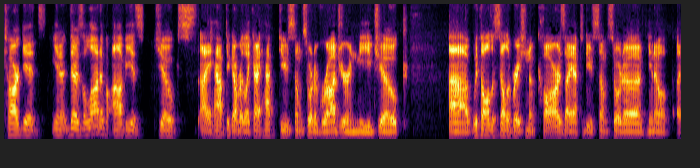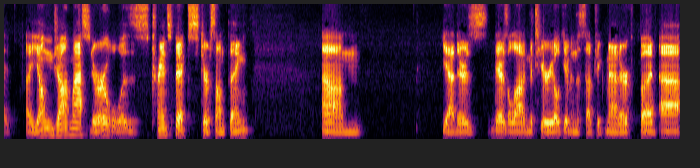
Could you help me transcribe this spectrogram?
targets, you know, there's a lot of obvious jokes I have to cover. Like I have to do some sort of Roger and me joke uh, with all the celebration of cars, I have to do some sort of, you know, a, a young John Lasseter was transfixed or something. Um, yeah, there's there's a lot of material given the subject matter, but uh,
